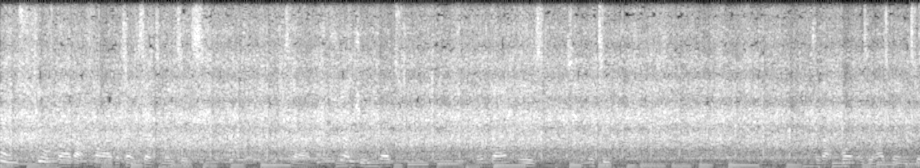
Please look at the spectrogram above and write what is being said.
falls short by about five or ten centimetres. It uh, shows you that Lin Dan is committed to that point as he has been to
